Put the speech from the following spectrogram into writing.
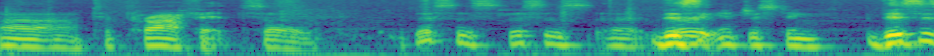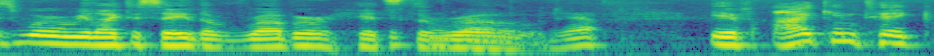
uh, to profit. So this is this is uh, This- very interesting. This is where we like to say the rubber hits It's the a road. Yep. if I can take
